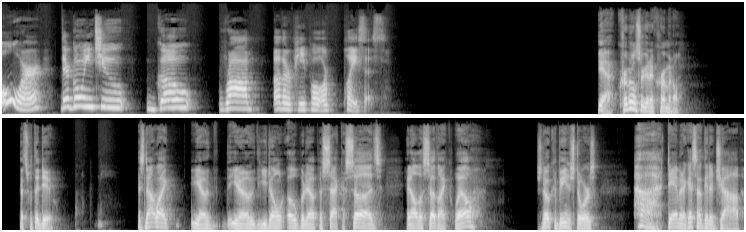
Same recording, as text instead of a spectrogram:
or they're going to go rob other people or places. Yeah, criminals are going to criminal. That's what they do. It's not like you know, you know, you don't open up a sack of suds and all of a sudden, like, well, there's no convenience stores. Ah, damn it! I guess I'll get a job.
